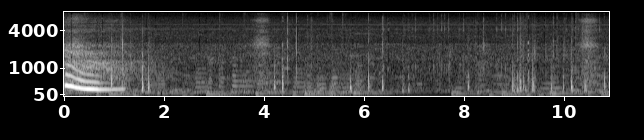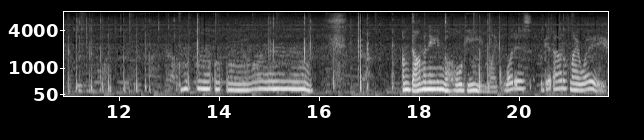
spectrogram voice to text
Hmm. I'm dominating the whole game. Like, what is. Get out of my way.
